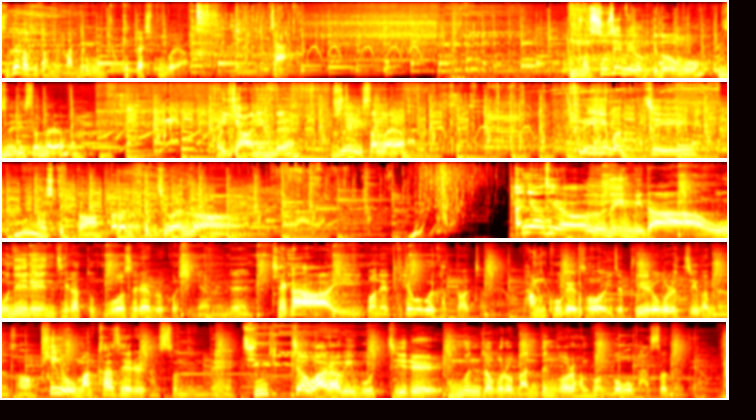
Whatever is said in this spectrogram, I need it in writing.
집에 가서도 한번 만들어 보면 좋겠다 싶은 거야. 자, 뭔가 수제비 같기도 하고 무슨 일 있었나요? 아, 이게 아닌데 무슨 일 있었나요? 그래 이게 맞지 음 맛있겠다 마라비치 완성. 안녕하세요. 은혜입니다. 오늘은 제가 또 무엇을 해볼 것이냐면은 제가 이번에 태국을 갔다 왔잖아요. 방콕에서 이제 브이로그를 찍으면서 티 오마카세를 갔었는데 진짜 와라비 모찌를 전문적으로 만든 걸 한번 먹어봤었는데요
